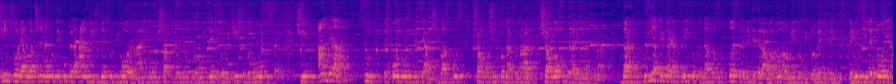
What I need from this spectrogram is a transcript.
5 ori am luat cele mai multe cupe la ani din județul Bihor, în anii 2007, 2008, 2010, 2015, 2018. Și an de an sunt pe podiumul județean și v-am spus și am fost și în top național și am luat cupe la nivel național. Dar bucuria pe care am trăit-o când am văzut păsele venite de la Madonna, 1200 km, veniți din Letonia,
